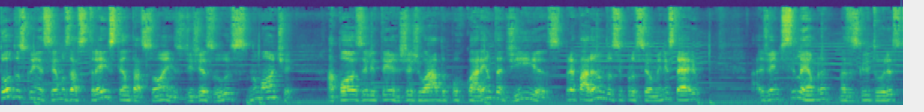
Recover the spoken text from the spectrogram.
Todos conhecemos as três tentações de Jesus no monte, após ele ter jejuado por 40 dias, preparando-se para o seu ministério. A gente se lembra nas Escrituras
